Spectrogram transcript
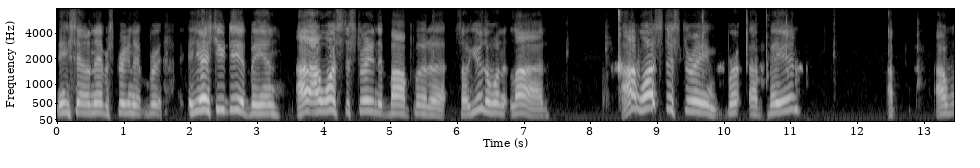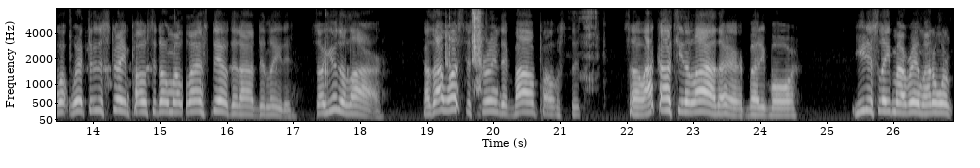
And he said I never screamed at Bruce. Yes, you did, Ben. I, I watched the stream that Bob put up. So you're the one that lied. I watched the stream, uh, Ben. I I w- went through the stream, posted on my last deal that I deleted. So you're the liar. Because I watched the stream that Bob posted. So I caught you in a lie there, buddy boy. You just leave my room. I don't want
